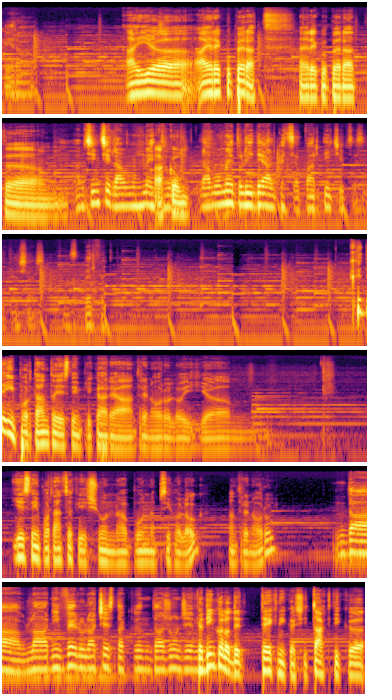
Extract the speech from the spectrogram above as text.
că era... Ai, uh, ai recuperat. Ai recuperat uh, Am simțit la momentul, Acum. la momentul ideal cât să particip, să zic așa, și a fost perfect. cât de importantă este implicarea antrenorului? Uh, Este important să fie și un uh, bun psiholog, antrenorul? Da, la nivelul acesta când ajungem... Că dincolo de tehnică și tactică,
